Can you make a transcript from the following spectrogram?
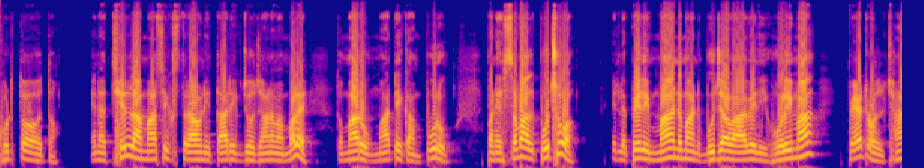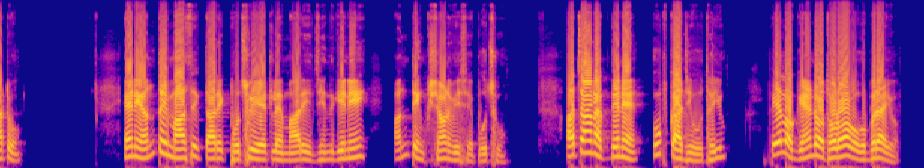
ખૂટતો હતો. એના છેલ્લા માસિક સ્ત્રાવની તારીખ જો જાણવા મળે તો મારું માટીકામ પૂરું. પણ એ સવાલ પૂછવો એટલે પેલી માંડ માંડ બુજાવા આવેલી હોળીમાં પેટ્રોલ છાંટું એની અંતિમ માસિક તારીખ પૂછવી એટલે મારી જિંદગીની અંતિમ ક્ષણ વિશે પૂછવું અચાનક તેને ઉપકા જેવું થયું. પેલો ગેંડો થોડો ઉભરાયો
